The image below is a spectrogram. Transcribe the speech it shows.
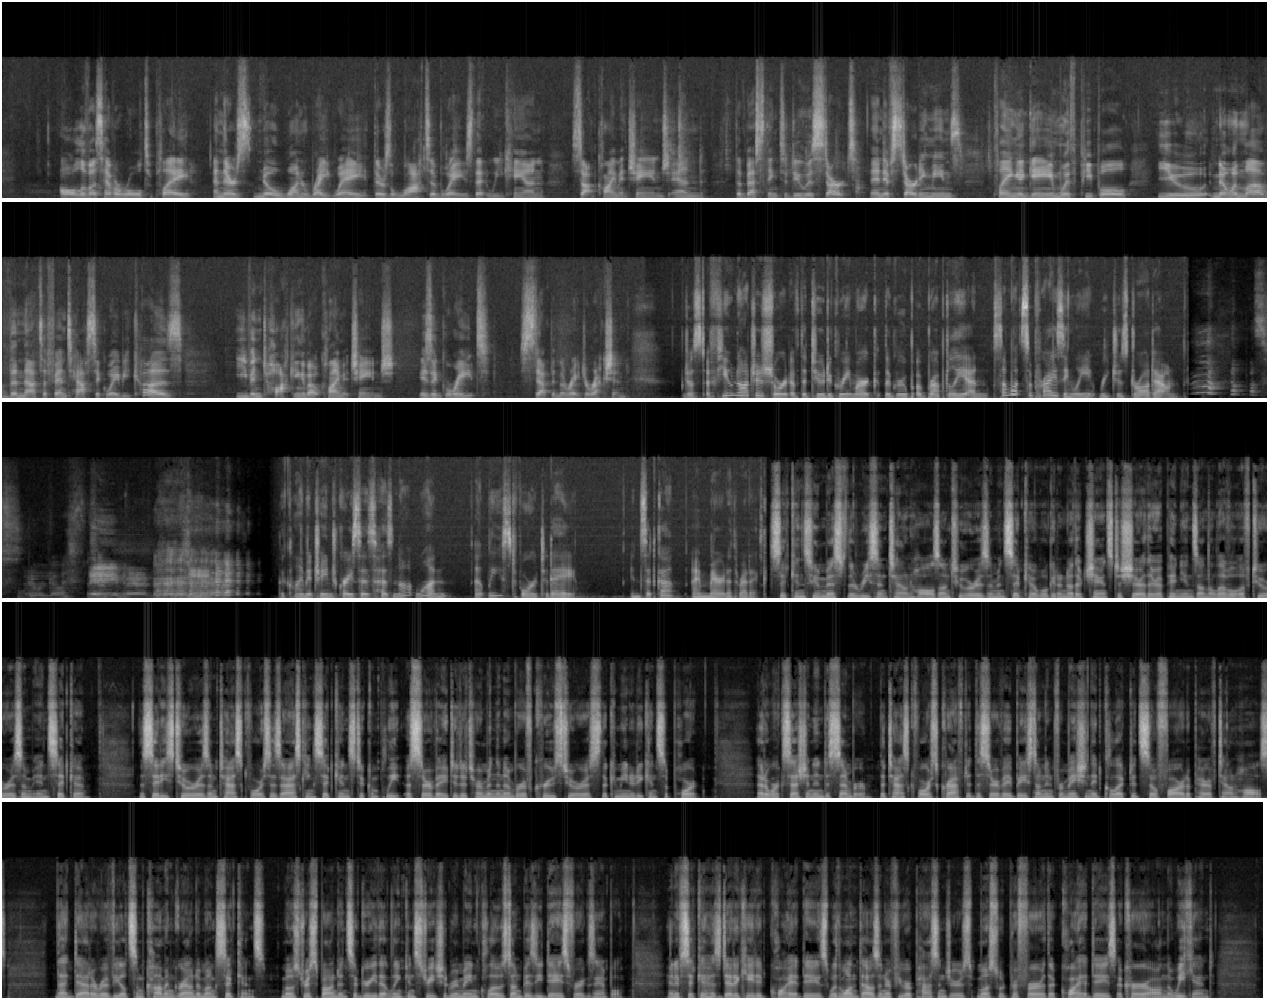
all of us have a role to play and there's no one right way. There's lots of ways that we can stop climate change and the best thing to do is start. And if starting means playing a game with people you know and love, then that's a fantastic way because even talking about climate change is a great step in the right direction. Just a few notches short of the two degree mark, the group abruptly and somewhat surprisingly reaches drawdown. Amen. The climate change crisis has not won, at least for today. In Sitka, I'm Meredith Reddick. Sitkans who missed the recent town halls on tourism in Sitka will get another chance to share their opinions on the level of tourism in Sitka. The city's tourism task force is asking Sitkans to complete a survey to determine the number of cruise tourists the community can support. At a work session in December, the task force crafted the survey based on information they'd collected so far at a pair of town halls. That data revealed some common ground among Sitkans. Most respondents agree that Lincoln Street should remain closed on busy days, for example. And if Sitka has dedicated quiet days with 1,000 or fewer passengers, most would prefer that quiet days occur on the weekend.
